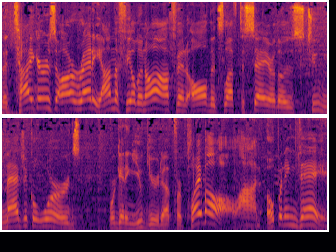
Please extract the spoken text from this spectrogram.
The Tigers are ready on the field and off, and all that's left to say are those two magical words. We're getting you geared up for play ball on opening day.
